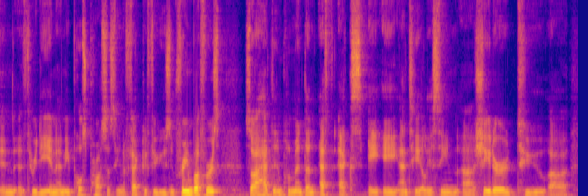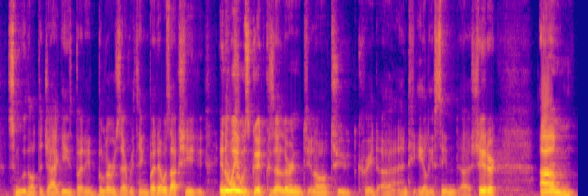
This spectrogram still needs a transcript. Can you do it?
in 3D in any post processing effect if you're using frame buffers. So I had to implement an FXAA anti-aliasing uh, shader to uh, smooth out the jaggies, but it blurs everything. But it was actually, in a way, it was good because I learned, you know, to create an anti-aliasing uh, shader. Um,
